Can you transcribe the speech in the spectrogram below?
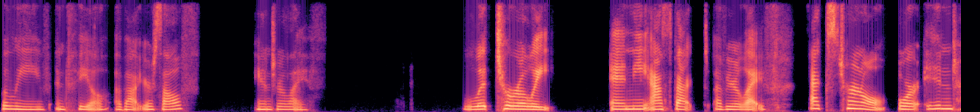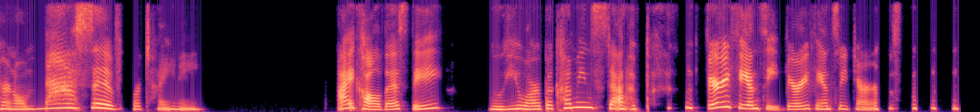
believe, and feel about yourself and your life. Literally, any aspect of your life, external or internal, massive or tiny. I call this the who you are becoming step. very fancy, very fancy terms.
